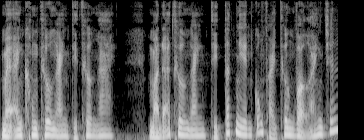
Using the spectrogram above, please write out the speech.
Mẹ anh không thương anh thì thương ai? Mà đã thương anh thì tất nhiên cũng phải thương vợ anh chứ.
